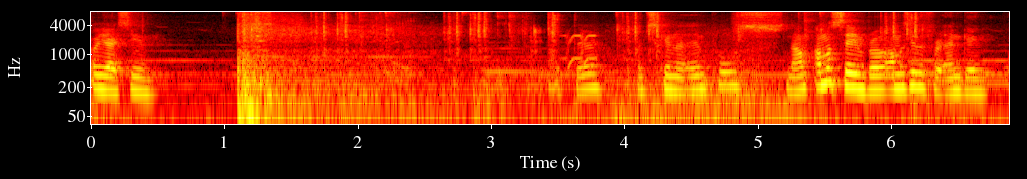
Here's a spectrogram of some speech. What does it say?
Oh yeah, I see him. Right there. I'm just gonna impulse. Now I'm, I'm gonna save him, bro. I'm gonna save him for endgame.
